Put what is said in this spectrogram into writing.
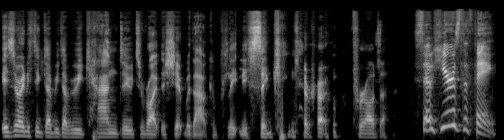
is there anything WWE can do to right the ship without completely sinking their own product? So here's the thing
